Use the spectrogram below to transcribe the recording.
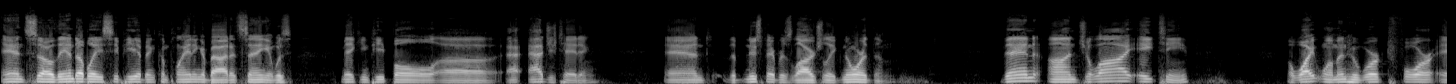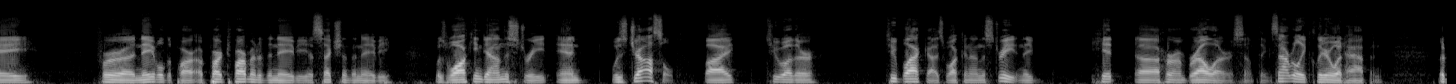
And so the NAACP had been complaining about it, saying it was making people uh, a- agitating, and the newspapers largely ignored them. Then on July 18th, a white woman who worked for a for a naval department, a part, department of the Navy, a section of the Navy, was walking down the street and was jostled by two other two black guys walking on the street, and they hit uh, her umbrella or something. It's not really clear what happened, but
